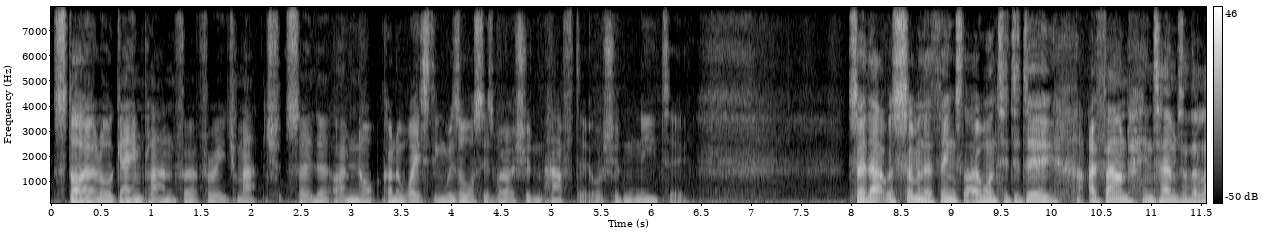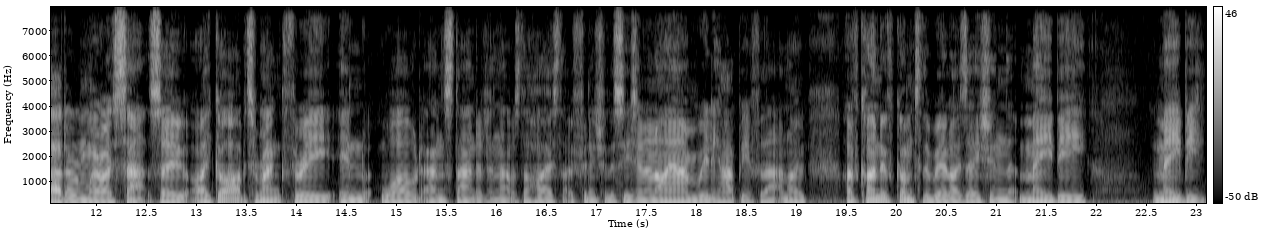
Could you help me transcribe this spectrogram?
style or game plan for, for each match so that I'm not kind of wasting resources where I shouldn't have to or shouldn't need to. So that was some of the things that I wanted to do. I found in terms of the ladder and where I sat. So I got up to rank three in wild and standard, and that was the highest that I finished for the season. And I am really happy for that. And I've I've kind of come to the realization that maybe maybe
